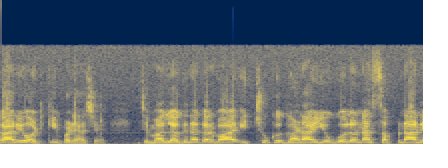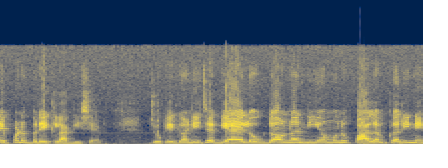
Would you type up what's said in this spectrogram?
કાર્યો અટકી પડ્યા છે, જેમાં લગ્ન કરવા ઈચ્છુક ઘણા યુગલોના સપનાને પણ બ્રેક લાગી છે. જો કે ઘણી જગ્યાએ લોકડાઉનના નિયમોનું પાલન કરીને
